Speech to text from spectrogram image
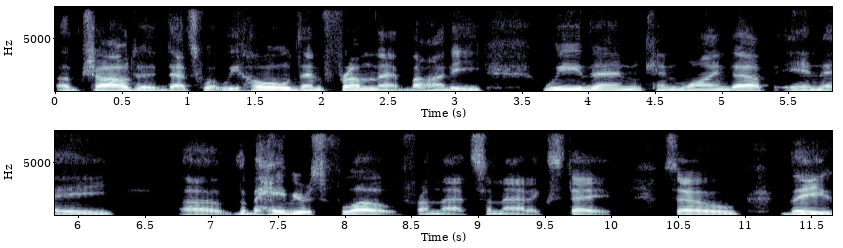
of childhood that's what we hold then from that body we then can wind up in a uh, the behaviors flow from that somatic state. So they,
